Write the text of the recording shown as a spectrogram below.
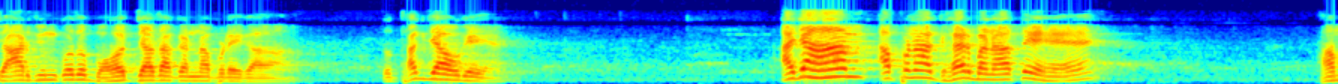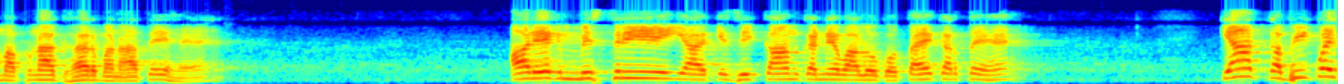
चार जून को तो बहुत ज़्यादा करना पड़ेगा। तो थक जाओगे। अच्छा हम अपना घर बनाते हैं, हम अपना घर बनाते हैं, और एक मिस्त्री या किसी काम करने वालों को तय करते हैं। क्या कभी कोई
